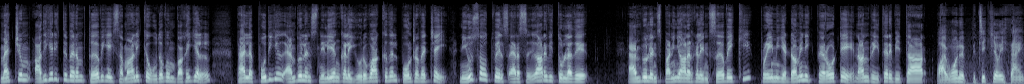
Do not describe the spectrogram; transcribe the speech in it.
மற்றும் அதிகரித்து வரும் தேவையை சமாளிக்க உதவும் வகையில் பல புதிய ஆம்புலன்ஸ் நிலையங்களை உருவாக்குதல் போன்றவற்றை நியூ சவுத் வேல்ஸ் அரசு அறிவித்துள்ளது ஆம்புலன்ஸ் பணியாளர்களின் சேவைக்கு பிரேமியர் டொமினிக் பெரோட்டே நன்றி தெரிவித்தார் I want to particularly thank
